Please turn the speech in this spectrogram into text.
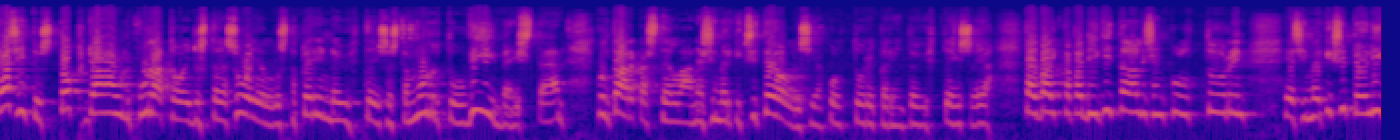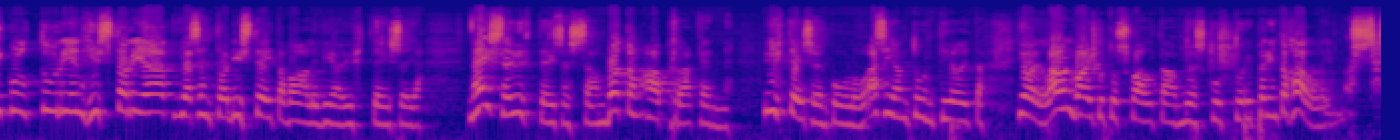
Käsitys top-down kuratoidusta ja suojellusta perinneyhteisöstä murtuu viimeistään, kun tarkastellaan esimerkiksi teollisia kulttuuriperintöyhteisöjä tai vaikkapa digitaalisen kulttuurin, esimerkiksi pelikulttuurien historiaa ja sen todisteita vaalivia yhteisöjä. Näissä yhteisöissä on bottom-up-rakenne. Yhteisöön kuuluu asiantuntijoita, joilla on vaikutusvaltaa myös kulttuuriperintöhallinnossa.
